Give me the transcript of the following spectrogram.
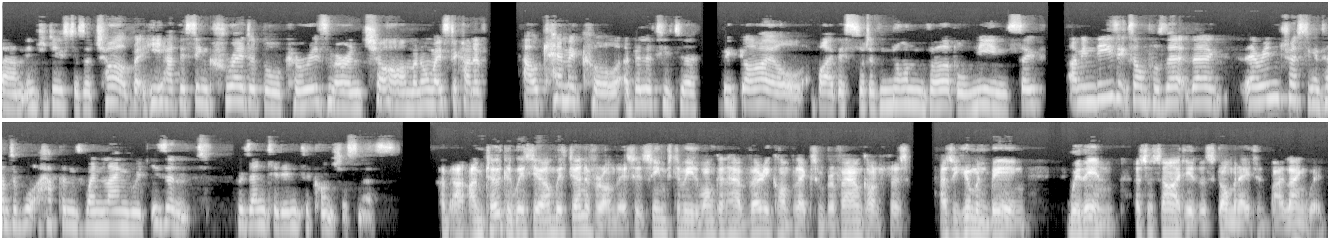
um, introduced as a child, but he had this incredible charisma and charm and almost a kind of alchemical ability to beguile by this sort of non-verbal means. So, I mean, these examples, they're, they're, they're interesting in terms of what happens when language isn't presented into consciousness. I'm totally with you. I'm with Jennifer on this. It seems to me that one can have very complex and profound consciousness as a human being within a society that's dominated by language.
